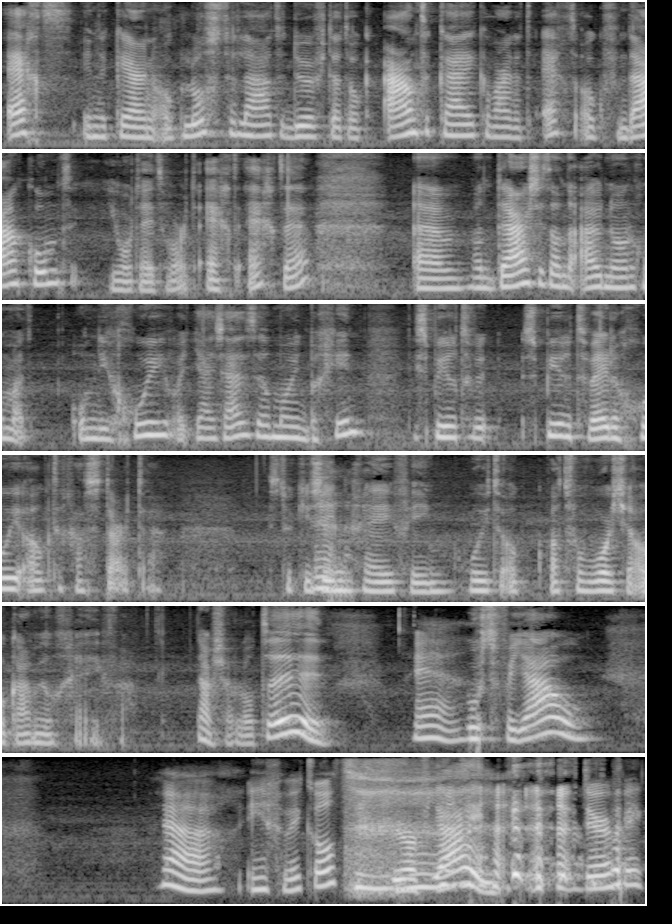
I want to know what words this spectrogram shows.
echt in de kern ook los te laten? Durf je dat ook aan te kijken waar dat echt ook vandaan komt? Je hoort het woord echt, echt, hè? Ehm, want daar zit dan de uitnodiging om, het- om die groei, wat jij zei het heel mooi in het begin, die spiritu- spirituele groei ook te gaan starten. Een stukje Ja. zingeving, hoe je het ook, wat voor woord je er ook aan wil geven. Nou, Charlotte, Ja, hoe is het voor jou? Ja ingewikkeld. Durf jij? Durf ik?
